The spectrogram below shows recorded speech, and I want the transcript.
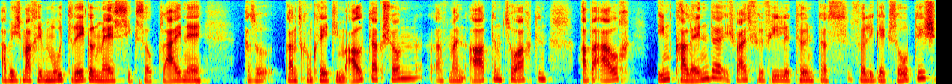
aber ich mache Mut regelmäßig so kleine, also ganz konkret im Alltag schon, auf meinen Atem zu achten, aber auch im Kalender, ich weiß, für viele tönt das völlig exotisch,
